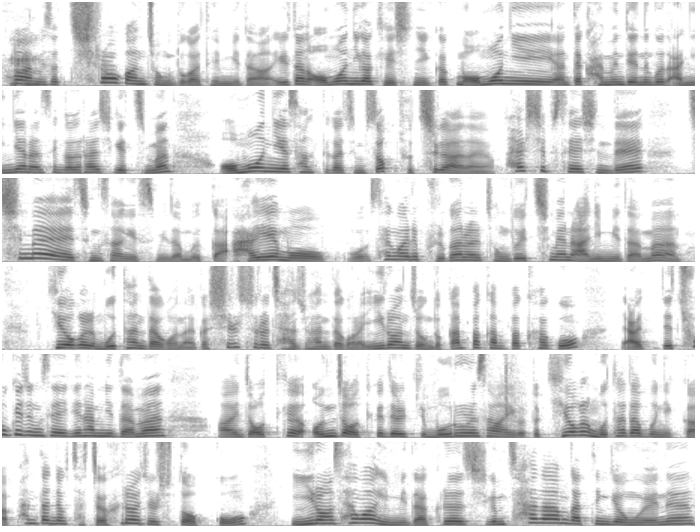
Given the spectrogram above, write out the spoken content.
포함해서 7억 원 정도가 됩니다. 일단 어머니가 계시니까 그럼 어머니한테 가면 되는 것 아니냐라는 생각을 하시겠지만 어머니의 상태가 지금 썩 좋지가 않아요. 80세신데 치매 증상이 있습니다. 뭐 그러니까 아예 뭐, 뭐 생활이 불가능할 정도의 치매는 아닙니다만 기억을 못 한다거나 그러니까 실수를 자주 한다거나 이런 정도 깜빡 깜빡하고 아, 이제 초기 증세이긴 합니다만 아, 이제 어떻게 언제 어떻게 될지 모르는 상황이고 또 기억을 못 하다 보니까 판단력 자체가 흐려질 수도 없고 이런 상황입니다. 그래서 지금 차남 같은 경우에는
